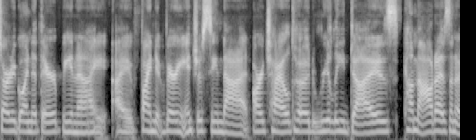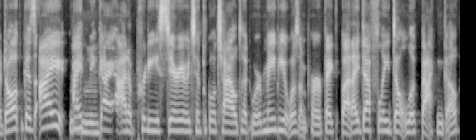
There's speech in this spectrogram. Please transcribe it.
started going to therapy and I, I find it very interesting that our childhood really does come out as an adult because I, mm-hmm. I think I had a pretty stereotypical childhood where maybe it wasn't perfect, but I definitely don't look back and go,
